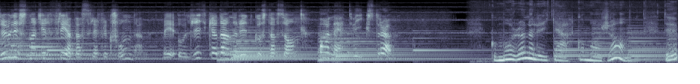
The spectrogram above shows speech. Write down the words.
Du lyssnar till Fredagsreflektionen med Ulrika Danneryd Gustafsson och Anette Wikström. God morgon Ulrika! God morgon! Du,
